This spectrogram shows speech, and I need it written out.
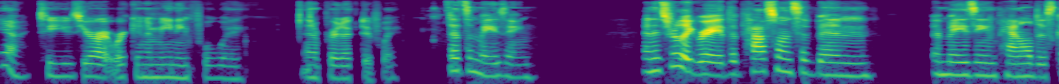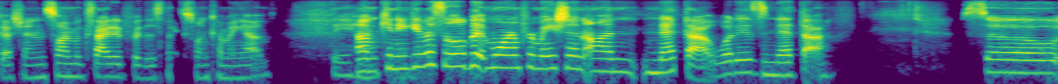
yeah, to use your artwork in a meaningful way, in a productive way. That's amazing. And it's really great. The past ones have been amazing panel discussions, so I'm excited for this next one coming up. Um, can you give us a little bit more information on NETA? What is NETA? So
